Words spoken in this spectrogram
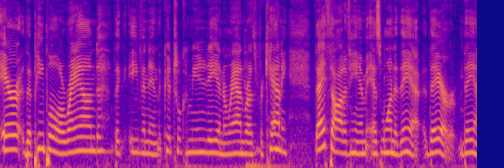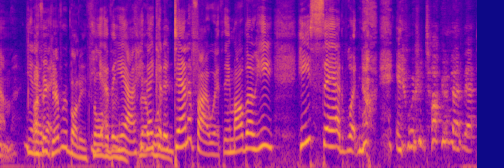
air the people around the even in the Kittrell community and around Rutherford County, they thought of him as one of them. Their them. You know, I think they- everybody thought yeah, of they- him yeah, they could identify with him. Although he he said what no, and we were talking about that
